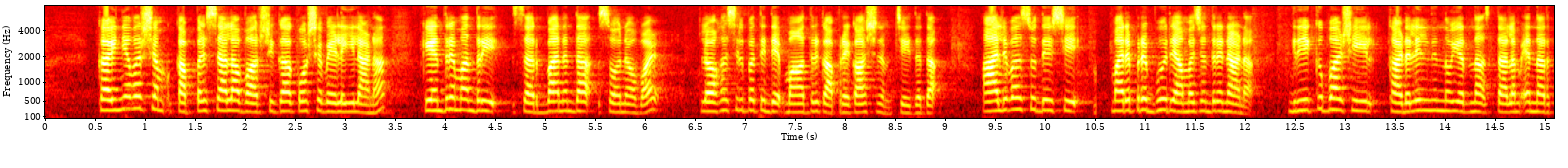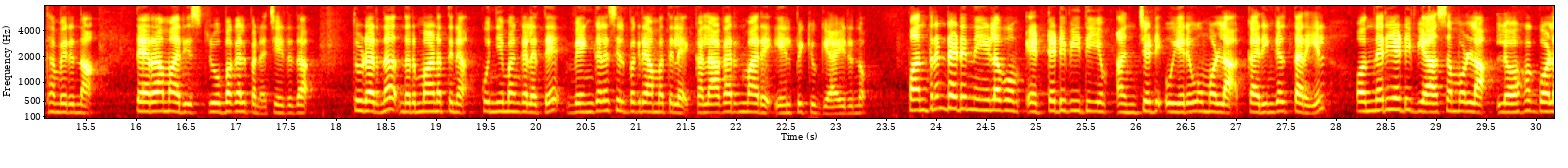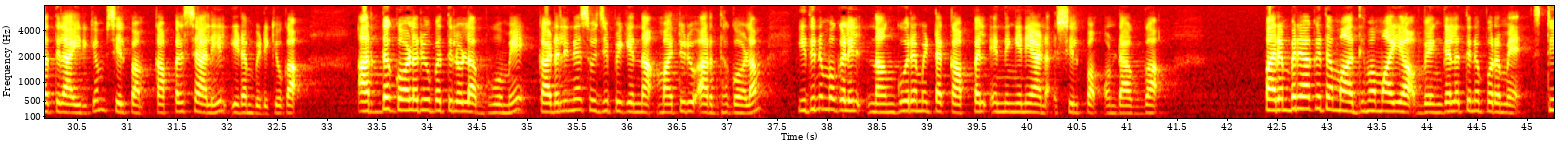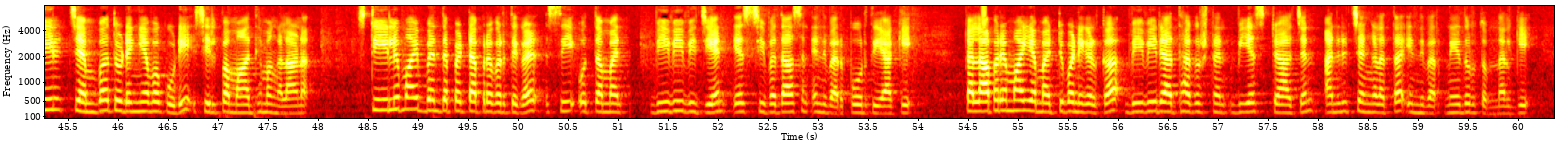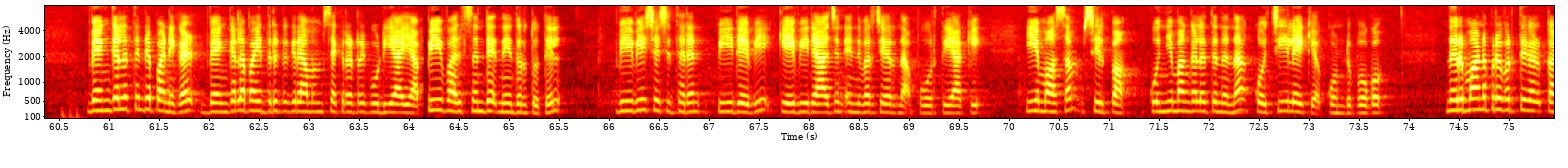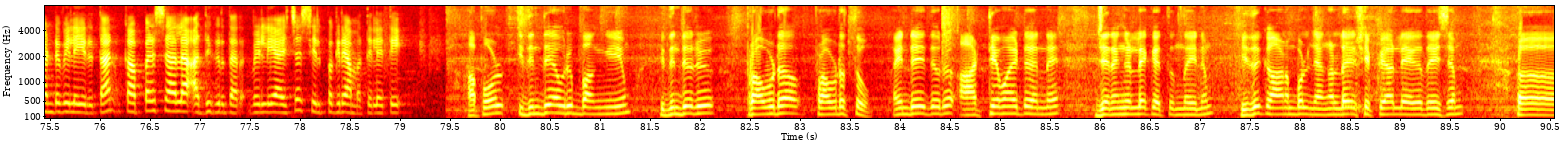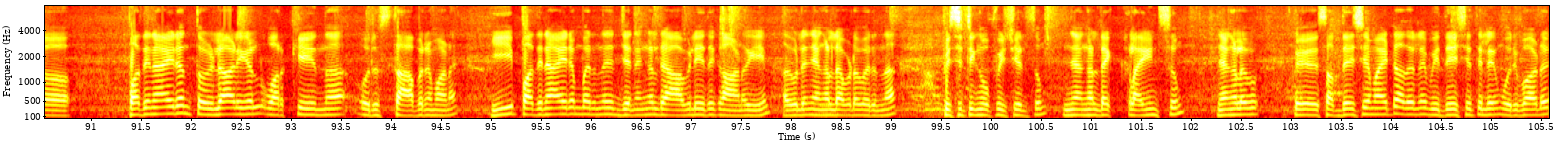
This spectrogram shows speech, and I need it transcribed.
കഴിഞ്ഞ വർഷം കപ്പൽശാല വാർഷികാഘോഷവേളയിലാണ് കേന്ദ്രമന്ത്രി സർബാനന്ദ സോനോവാൾ ലോഹശില്പത്തിന്റെ മാതൃക പ്രകാശനം ചെയ്തത്. ആലുവ സ്വദേശി മരപ്രഭു രാമചന്ദ്രനാണ് ഗ്രീക്ക് ഭാഷയിൽ കടലിൽ നിന്നുയർന്ന സ്ഥലം എന്നർത്ഥം വരുന്ന ടെറാമാരിസ് രൂപകൽപ്പന ചെയ്തത്. തുടർന്ന് നിർമ്മാണത്തിന് കുഞ്ഞിമംഗലത്തെ വെങ്കല ശില്പഗ്രാമത്തിലെ കലാകാരന്മാരെ ഏൽപ്പിക്കുകയായിരുന്നു. പന്ത്രണ്ടടി നീളവും എട്ടടി വീതിയും അഞ്ചടി ഉയരവുമുള്ള കരിങ്കൽ തറയിൽ ഒന്നരയടി വ്യാസമുള്ള ലോഹഗോളത്തിലായിരിക്കും ശില്പം. കപ്പൽശാലയിൽ ഇടം പിടിക്കുക. അർദ്ധഗോള രൂപത്തിലുള്ള ഭൂമി കടലിനെ സൂചിപ്പിക്കുന്ന മറ്റൊരു അർദ്ധഗോളം. ഇതിനു മുകളിൽ നങ്കൂരമിട്ട കപ്പൽ എന്നിങ്ങനെയാണ് ശില്പം ഉണ്ടാകുക. പരമ്പരാഗത മാധ്യമമായ വെങ്കലത്തിനു പുറമെ സ്റ്റീൽ ചെമ്പ് തുടങ്ങിയവ കൂടി ശില്പമാധ്യമങ്ങളാണ് സ്റ്റീലുമായി ബന്ധപ്പെട്ട പ്രവൃത്തികൾ C. Uthaman V. V. Vijayan S. Sivadasan എന്നിവർ പൂർത്തിയാക്കി. കലാപരമായ മറ്റു പണികൾക്ക് V V Radhakrishnan V S Rajan Anil Chengalath എന്നിവർ നേതൃത്വം നൽകി. വെങ്കലത്തിന്റെ പണികൾ വെങ്കല പൈതൃക ഗ്രാമം സെക്രട്ടറി കൂടിയായ പി വത്സന്റെ നേതൃത്വത്തിൽ V V Sasidharan P Ravi K V Rajan എന്നിവർ ചേർന്ന് പൂർത്തിയാക്കി. ഈ മാസം ശില്പം കുഞ്ഞിമംഗലത്ത് നിന്ന് കൊച്ചിയിലേക്ക് കൊണ്ടുപോകും. നിർമ്മാണ പ്രവൃത്തികൾ കണ്ടു വിലയിരുത്താൻ കപ്പൽശാല അധികൃതർ വെള്ളിയാഴ്ച ശില്പഗ്രാമത്തിലെത്തി. അപ്പോൾ ഇതിന്റെ ഒരു ഭംഗിയും ഇതിന്റെ ഒരു പ്രൗഢ പ്രൗഢത്വവും അതിന്റെ ഇതൊരു ആഠ്യമായിട്ട് തന്നെ ജനങ്ങളിലേക്ക് എത്തുന്നതിനും ഇത് കാണുമ്പോൾ ഞങ്ങളുടെ ഷിപ്പ്യാർഡിൽ ഏകദേശം പതിനായിരം തൊഴിലാളികൾ വർക്ക് ചെയ്യുന്ന ഒരു സ്ഥാപനമാണ്. ഈ പതിനായിരം വരുന്ന ജനങ്ങൾ രാവിലെ ഇത് കാണുകയും അതുപോലെ ഞങ്ങളുടെ അവിടെ വരുന്ന വിസിറ്റിംഗ് ഓഫീഷ്യൽസും ഞങ്ങളുടെ ക്ലയൻസും ഞങ്ങൾ തദ്ദേശീയമായിട്ട് അതുപോലെ വിദേശത്തിലും ഒരുപാട്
